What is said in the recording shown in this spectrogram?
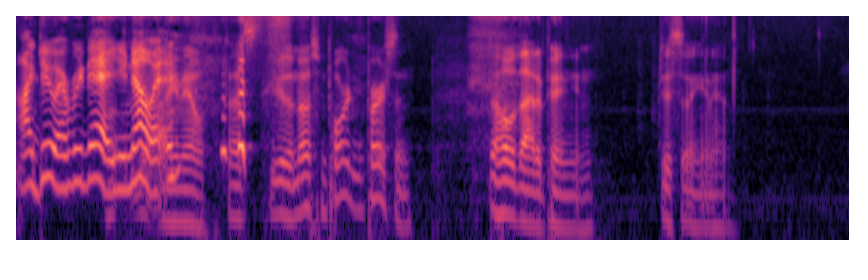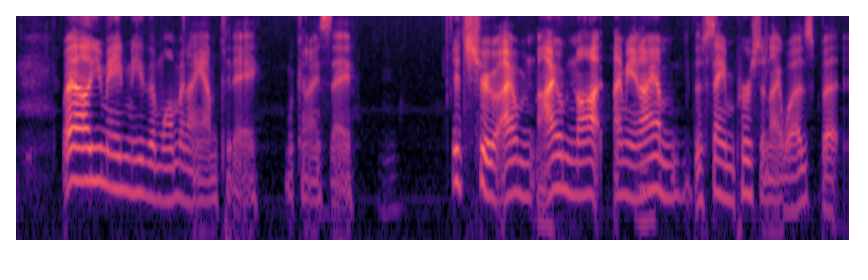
I do every day. You know it. I know. That's you're the most important person to hold that opinion. Just so you know. Well, you made me the woman I am today. What can I say? It's true. I'm mm-hmm. I'm not I mean, I mm-hmm. am the same person I was, but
